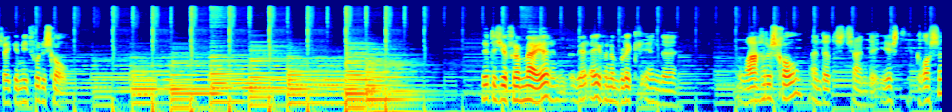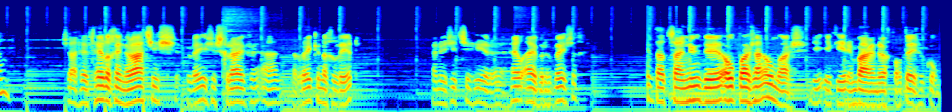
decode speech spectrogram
Zeker niet voor de school. Dit is juffrouw Meijer, weer even een blik in de lagere school en dat zijn de eerste klassen. Zij heeft hele generaties lezen, schrijven en rekenen geleerd. En nu zit ze hier eh, heel ijverig bezig. Dat zijn nu de opa's en oma's die ik hier in Barendrecht wel tegenkom.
